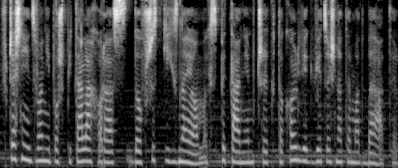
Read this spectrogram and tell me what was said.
Wcześniej dzwoni po szpitalach oraz do wszystkich znajomych z pytaniem, czy ktokolwiek wie coś na temat Beaty.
